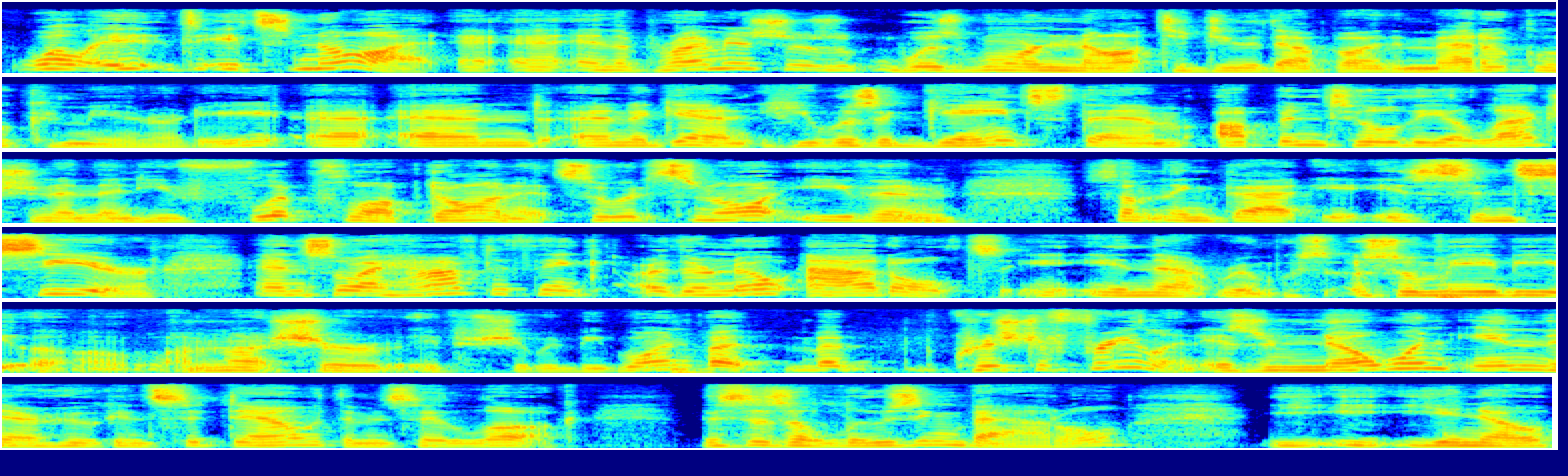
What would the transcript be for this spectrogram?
Well, it, it's not, and the prime minister was warned not to do that by the medical community. And and again, he was against them up until the election, and then he flip flopped on it. So it's not even something that is sincere. And so I have to think: Are there no adults in, in that room? So, so maybe uh, I'm not sure if she would be one, but but Chrystia Freeland is there no one in there who can sit down with them and say, "Look, this is a losing battle. Y- you know,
